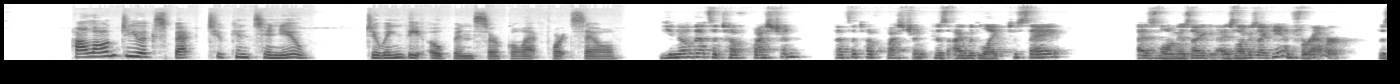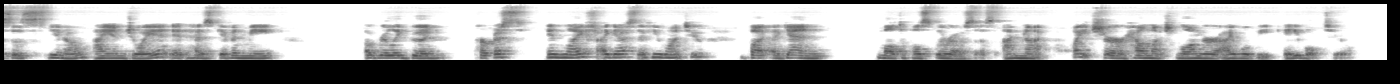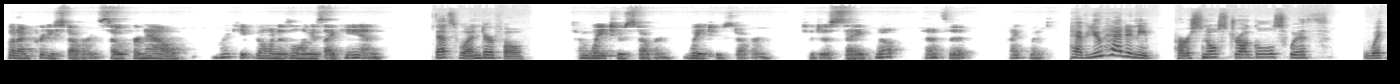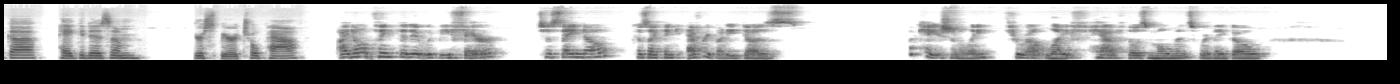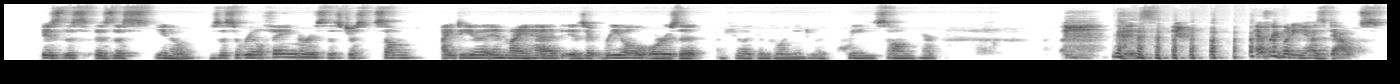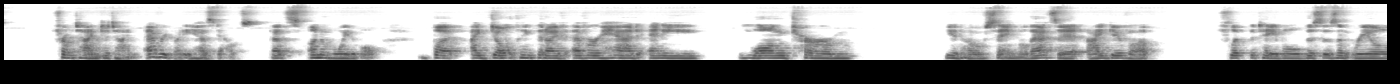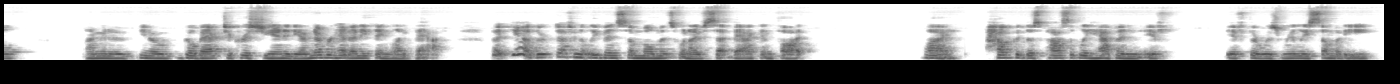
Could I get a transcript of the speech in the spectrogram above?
How long do you expect to continue doing the open circle at Fort Sill? You know, that's a tough question. That's a tough question because I would like to say as long as I, as long as I can forever. This is, you know, I enjoy it. It has given me a really good purpose in life, I guess, if you want to. But again, multiple sclerosis. I'm not quite sure how much longer I will be able to, but I'm pretty stubborn. So for now, I'm going to keep going as long as I can. That's wonderful. I'm way too stubborn, way too stubborn to just say, well, that's it. I quit. Have you had any personal struggles with Wicca, paganism, your spiritual path? I don't think that it would be fair to say no, because I think everybody does occasionally throughout life have those moments where they go, is this, is this, you know, is this a real thing or is this just some idea in my head? Is it real or is it, I feel like I'm going into a Queen song here. everybody has doubts from time to time. Everybody has doubts. That's unavoidable. But I don't think that I've ever had any long term, you know, saying, well, that's it. I give up, flip the table. This isn't real. I'm going to, you know, go back to Christianity. I've never had anything like that. But yeah, there have definitely been some moments when I've sat back and thought, why? How could this possibly happen if, if there was really somebody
